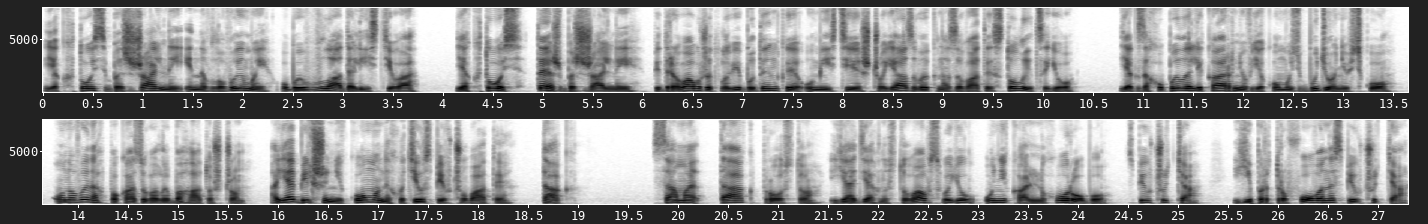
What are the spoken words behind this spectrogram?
як хтось безжальний і невловимий убив влада лістіва, як хтось теж безжальний підривав житлові будинки у місті, що я звик називати столицею як захопили лікарню в якомусь Будьонівську. У новинах показували багато що. А я більше нікому не хотів співчувати. Так, саме так просто я діагностував свою унікальну хворобу співчуття, гіпертрофоване співчуття.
